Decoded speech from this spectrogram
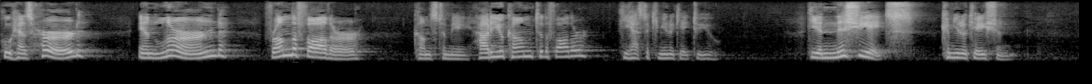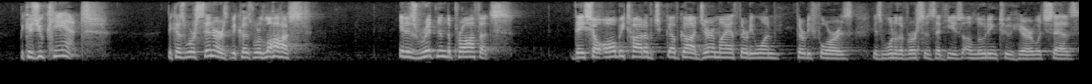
who has heard and learned from the Father comes to me. How do you come to the Father? He has to communicate to you. He initiates communication because you can't, because we're sinners, because we're lost. It is written in the prophets, they shall all be taught of, of God. Jeremiah 31, 34 is, is one of the verses that he's alluding to here, which says,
